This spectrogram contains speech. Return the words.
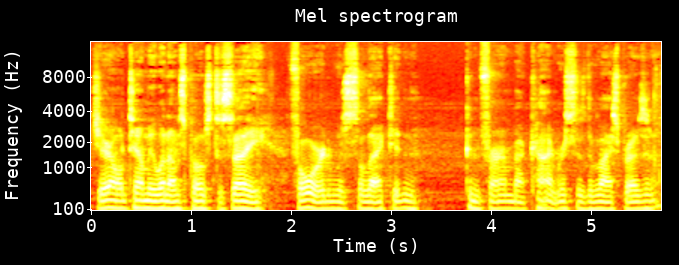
Gerald, tell me what I'm supposed to say. Ford was selected and confirmed by Congress as the vice president.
